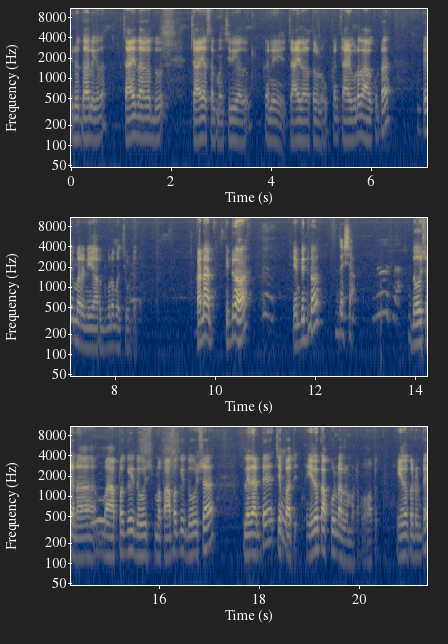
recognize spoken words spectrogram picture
ఈరోజు తాగలే కదా? చాయ్ తాగొద్దు. చాయ్ అసలు మంచిది కాదు. కానీ చాయ్ తాగుతావు కానీ చాయ్ కూడా తాగకుండా ఉంటే మరి నీ ఆరోగ్యం కూడా మంచిగా ఉంటుంది. కన్నా తింటున్నావా? ఏం తింటున్నావు? దోశ. దోశనా? మా అప్పకి దోశ మా పాపకి దోశ లేదంటే చపాతి. ఏదో ఒక అప్పు ఉండాలన్నమాట మా పాపకి. ఏదో ఒకటి ఉంటే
